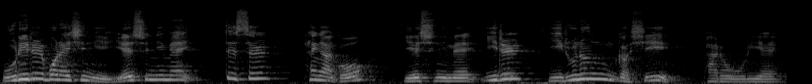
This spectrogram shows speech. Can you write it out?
우리를 보내신 이 예수님의 뜻을 행하고 예수님의 일을 이루는 것이 바로 우리의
